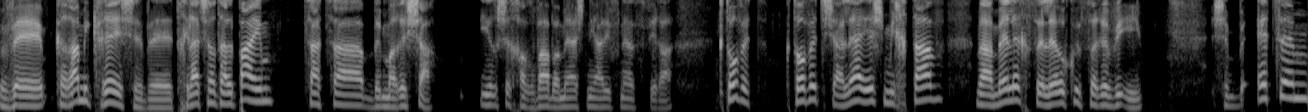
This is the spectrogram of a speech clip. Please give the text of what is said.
וקרה מקרה שבתחילת שנות האלפיים צצה במרשה, עיר שחרבה במאה השנייה לפני הספירה, כתובת, כתובת שעליה יש מכתב מהמלך סלאוקוס הרביעי, שבעצם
